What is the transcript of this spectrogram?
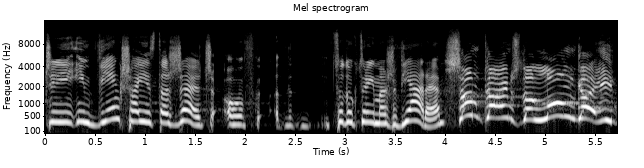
Czyli im większa jest ta rzecz, o, w, co do której masz wiarę, sometimes the longer it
